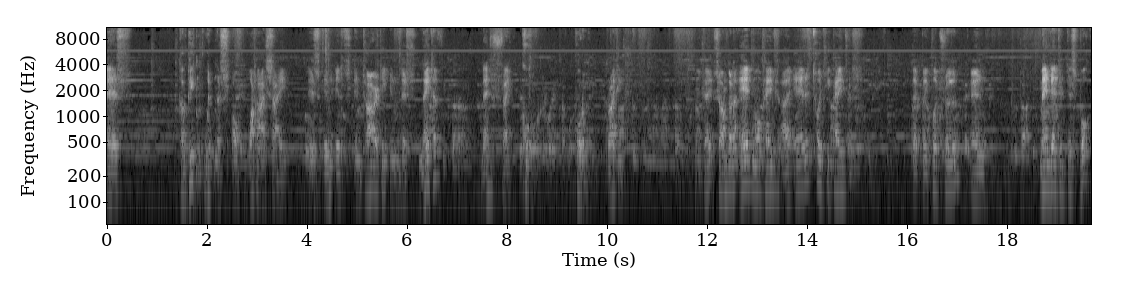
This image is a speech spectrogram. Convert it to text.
as competent witness of what I say is in its entirety in this native magistrate court, Portable, right. Okay, so I'm going to add more pages. I added 20 pages that we put through and mandated this book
